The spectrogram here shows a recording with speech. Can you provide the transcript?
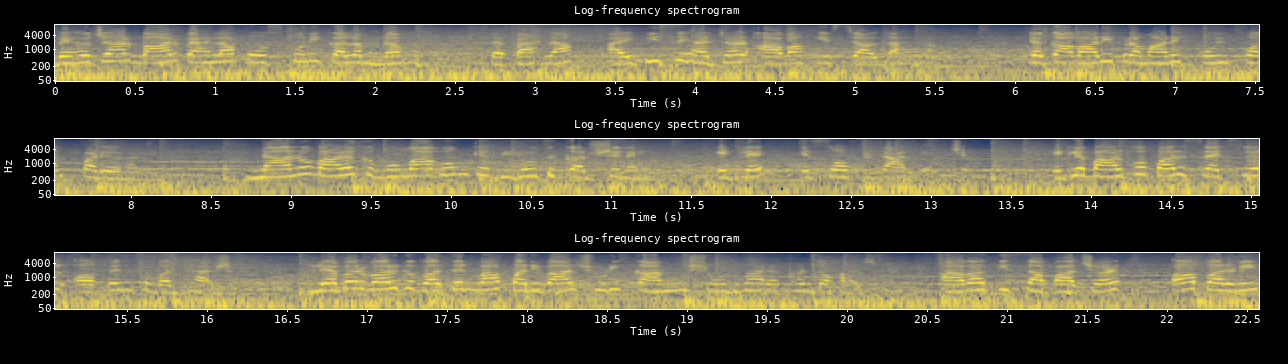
બે હજાર બાર પહેલા પોસ્કોની કલમ ન હતી, તે પહેલા આઈપીસી હેઠળ આવા કેસ ચાલતા હતા. ટકાવારી પ્રમાણે કોઈ ફરક પડ્યો નથી. નાનો બાળક બૂમાબૂમ કે વિરોધ કરશે નહીં, એટલે એ સોફ્ટ ટાર્ગેટ છે. એટલે બાળકો પર સેક્સ્યુઅલ ઓફેન્સ વધારશે. લેબર વર્ગ વતનમાં પરિવાર છોડી કામની શોધમાં રખડતો હોય છે. આવા કિસ્સા પાછળ અપરિણિત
